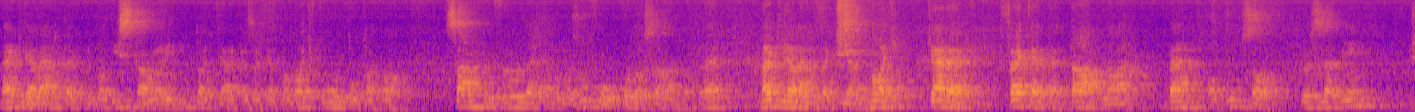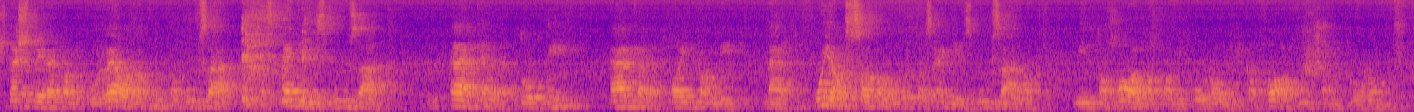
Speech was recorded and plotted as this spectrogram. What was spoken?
megjelentek, mint a Discovery mutatják ezeket a nagy foltokat a szántóföldeken, hogy az UFO-k odaszállnak le, megjelentek ilyen nagy kerek, fekete táblák bent a búza közepén, és testvérek, amikor learadtuk a búzát, az egész búzát el kellett dobni, el kellett hajtani, mert olyan szaga volt az egész búzának, mint a halnak, amikor romlik, a hal hús, amikor romlik.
